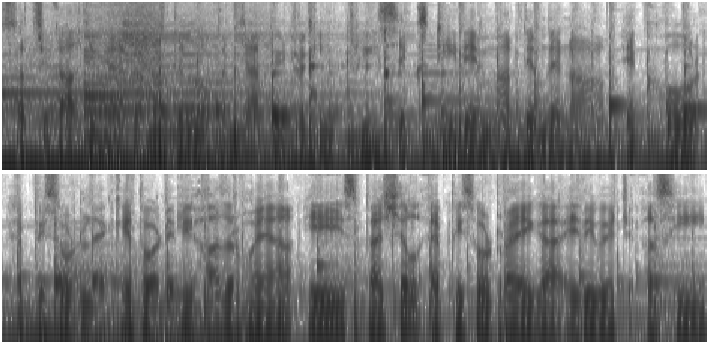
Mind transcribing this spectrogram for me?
ਸਤਿ ਸ਼੍ਰੀ ਅਕਾਲ ਜੀ, ਮੈਂ ਰਮਨ ਢਿੱਲੋਂ ਪੰਜਾਬੀ ਟਰਕਿੰਗ 360 ਦੇ ਮਾਧਿਅਮ ਦੇ ਨਾਲ ਇੱਕ ਹੋਰ ਐਪੀਸੋਡ ਲੈ ਕੇ ਤੁਹਾਡੇ ਲਈ ਹਾਜ਼ਰ ਹੋਇਆ। ਇਹ ਸਪੈਸ਼ਲ ਐਪੀਸੋਡ ਰਹੇਗਾ, ਇਹਦੇ ਵਿੱਚ ਅਸੀਂ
